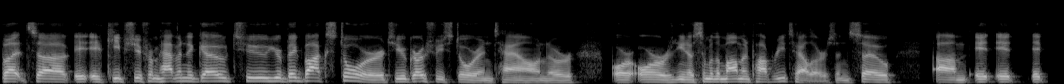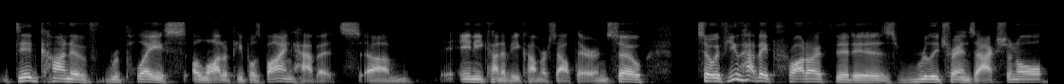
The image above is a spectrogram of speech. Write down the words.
but uh, it, it, keeps you from having to go to your big box store, to your grocery store in town, or or or you know some of the mom and pop retailers. And so um, it it it did kind of replace a lot of people's buying habits, um, any kind of e-commerce out there. And so so if you have a product that is really transactional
